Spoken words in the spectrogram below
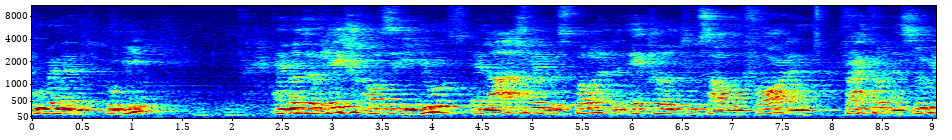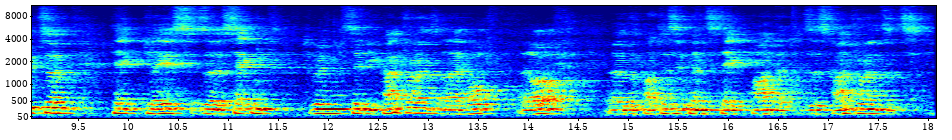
Guben and Gubi. And on the occasion of the EU enlargement with Poland in April 2004 and Frankfurt and Slubice take place the second Twin City Conference, and I hope a lot of uh, the participants take part at this conference. It's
